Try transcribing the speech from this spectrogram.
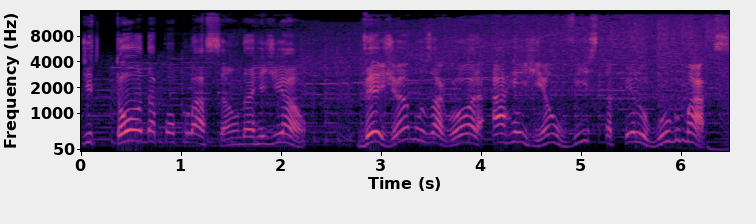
de toda a população da região. Vejamos agora a região vista pelo Google Maps.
